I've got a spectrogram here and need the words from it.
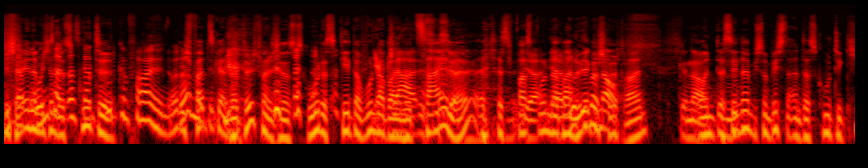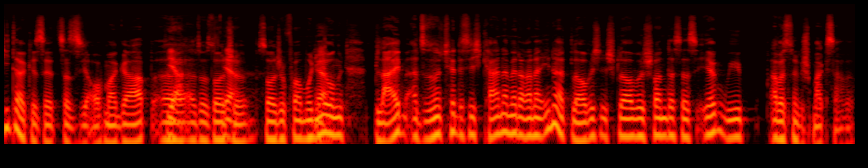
Ich glaube, erinnere mich uns an hat das das ganz gute. gut gefallen, oder? Ich fand's Mit gerne, natürlich fand ich das gut. Das geht doch wunderbar klar, in eine es Zeile. ja- das passt ja, wunderbar ja, in eine genau. Überschrift rein. Genau. Und das Mhm. erinnert mich so ein bisschen an das gute Kita-Gesetz, das es ja auch mal gab. Äh, Ja. Also solche, Ja. solche Formulierungen bleiben. Also sonst hätte sich keiner mehr daran erinnert, glaube ich. Ich glaube schon, dass das irgendwie, aber es ist eine Geschmackssache,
